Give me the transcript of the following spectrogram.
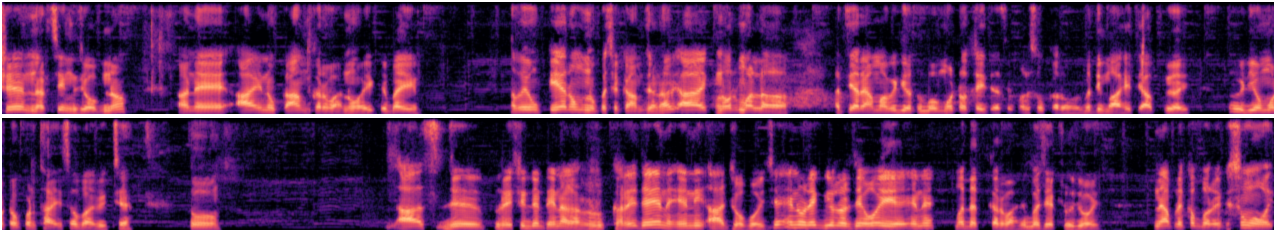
છે નર્સિંગ જોબનો, અને આ એનું કામ કરવાનું હોય કે ભાઈ હવે હું કે હોમનું પછી કામ જણાવી. આ એક નોર્મલ અત્યારે આમાં વીડિયો તો બહુ મોટો થઈ જશે, પણ શું કરવું બધી માહિતી આપવી હોય તો વીડિયો મોટો પણ થાય, સ્વાભાવિક છે. તો આ જે રેસિડેન્ટ એના ઘરે જઈએ ને, એની આ જોબ હોય છે. એનું રેગ્યુલર જે હોય એને મદદ કરવાની, બસ એટલું જ હોય. ને આપણે ખબર હોય કે શું હોય,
